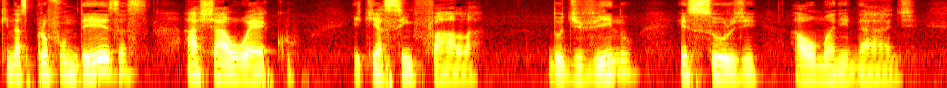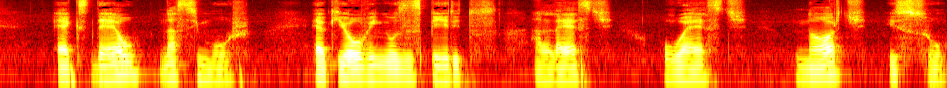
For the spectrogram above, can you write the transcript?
que nas profundezas acha o eco e que assim fala do divino e surge a humanidade. Ex del nascimur é o que ouvem os espíritos a leste, oeste, norte e sul.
